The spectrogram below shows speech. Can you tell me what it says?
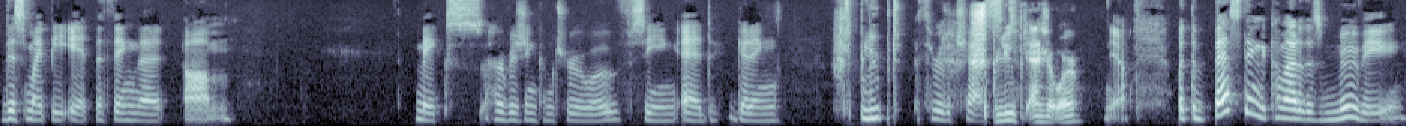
this might be it, the thing that um, makes her vision come true of seeing Ed getting splooped through the chest. Blooped, as it were. Yeah. But the best thing to come out of this movie,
